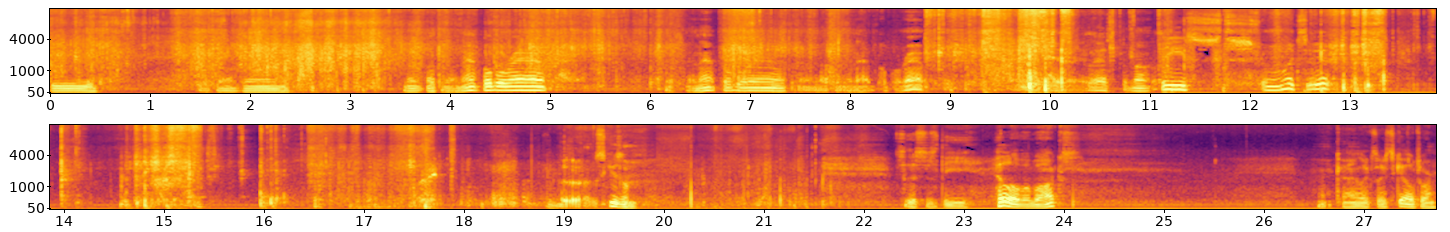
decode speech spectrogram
see. Nothing in that bubble wrap. Nothing in that bubble wrap. Nothing in that bubble wrap. Okay, last but not least, from the looks of it, excuse them. So this is the hill of a box. It kind of looks like Skeletor.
